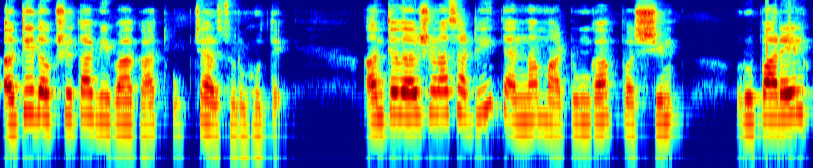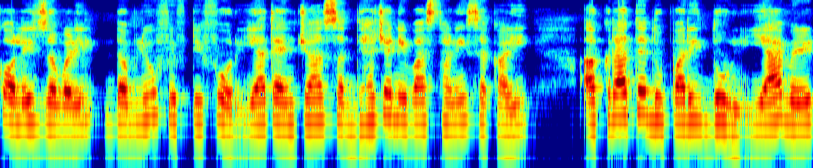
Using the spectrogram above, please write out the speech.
अतिदक्षता विभागात उपचार सुरू होते. अंत्यदर्शनासाठी त्यांना माटुंगा पश्चिम रुपारेल कॉलेजजवळील डब्ल्यू फिफ्टी फोर या त्यांच्या सध्याच्या निवासस्थानी सकाळी अकरा ते दुपारी दोन या वेळेत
